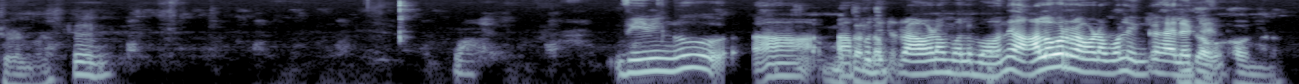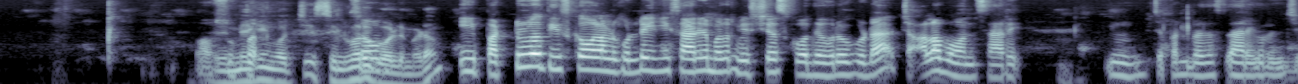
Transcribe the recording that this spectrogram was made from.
చూడండి మేడం. వీవింగ్ రావడం వల్ల బాగుంది. ఆల్ ఓవర్ రావడం వల్ల ఇంకా హైలైట్ అవును మేడం. మేకింగ్ వచ్చి సిల్వర్ గోల్డ్ మేడం. ఈ పట్టులో తీసుకోవాలనుకుంటే ఈ సారీ మాత్రం మిస్ చేసుకోవద్దు ఎవరు కూడా. చాలా బాగుంది సారీ చెప్పండి బ్రదర్ సారీ గురించి.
